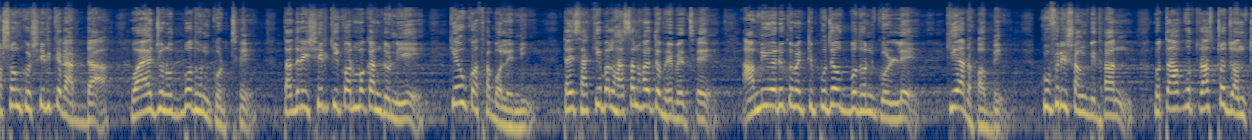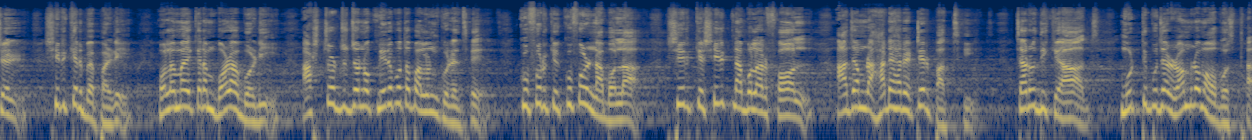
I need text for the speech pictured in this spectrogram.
অসংখ্য শিরকের আড্ডা ও আয়োজন উদ্বোধন করছে। তাদের এই শিরকি কর্মকাণ্ড নিয়ে কেউ কথা বলেনি। তাই সাকিব আল হাসান হয়তো ভেবেছে, আমিও এরকম একটি পূজা উদ্বোধন করলে কি আর হবে? কুফরি সংবিধান ও তাগুত রাষ্ট্রযন্ত্রের শিরকের ব্যাপারে ওলামাইকারাম বরাবরই আশ্চর্যজনক নিরবতা পালন করেছে। কুফরকে কুফর না বলা শিরকে শির্ক না বলার ফল, আজ আমরা হাড়ে হাড়ে টের পাচ্ছি। চারদিকে আজ মূর্তি পূজার রমরমা অবস্থা।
